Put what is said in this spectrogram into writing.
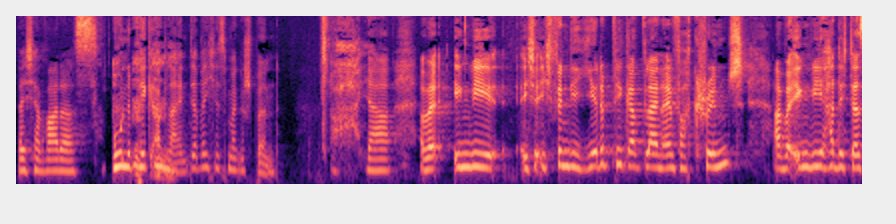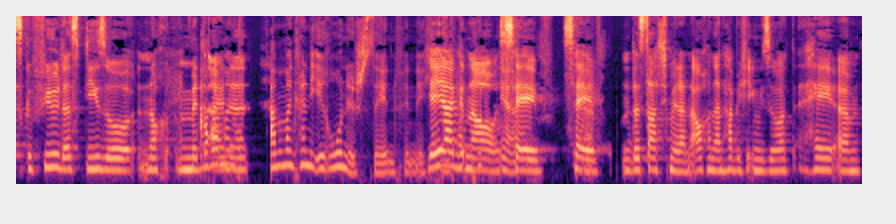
welcher war das? Ohne Pickup-Line, da bin ich jetzt mal gespannt. Ach, ja, aber irgendwie, ich, ich finde jede Pickup-Line einfach cringe, aber irgendwie hatte ich das Gefühl, dass die so noch mit Aber einer. man, aber man kann die ironisch sehen, finde ich. ja, ja, genau, ja. safe, safe. Und das dachte ich mir dann auch. Und dann habe ich irgendwie so gedacht, hey, ähm,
